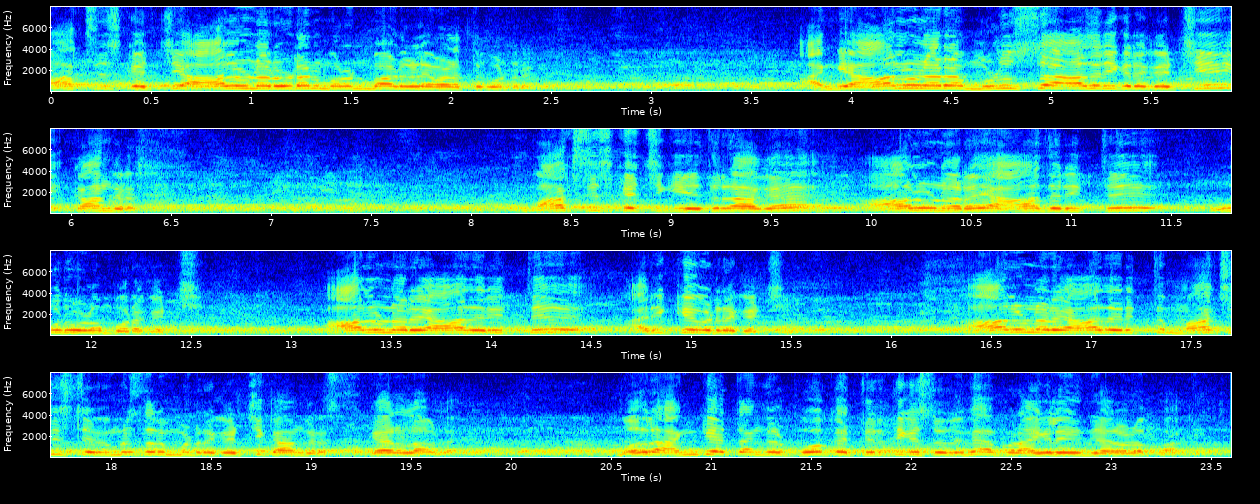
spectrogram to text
மார்க்சிஸ்ட் கட்சி ஆளுநருடன் முரண்பாடுகளை வளர்த்து கொண்டிருக்கு. அங்கே ஆளுநரை முழுசாக ஆதரிக்கிற கட்சி காங்கிரஸ். மார்க்சிஸ்ட் கட்சிக்கு எதிராக ஆளுநரை ஆதரித்து ஊர்வலம் போகிற கட்சி. ஆளுநரை ஆதரித்து அறிக்கை விடுற கட்சி. ஆளுநரை ஆதரித்து மார்க்சிஸ்டை விமர்சனம் பண்ணுற கட்சி காங்கிரஸ் கேரளாவில். முதல்ல அங்கே தங்கள் போக்கை திருத்திக்க சொல்லுங்கள் அப்புறம் அகில இந்திய அளவில் பார்க்கலாம்.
